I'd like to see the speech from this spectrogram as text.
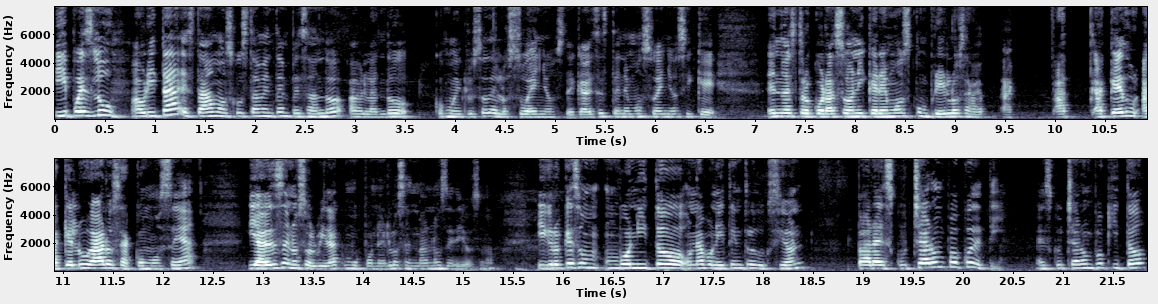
Y pues Lu, ahorita estábamos justamente empezando hablando como incluso de los sueños, de que a veces tenemos sueños y que en nuestro corazón y queremos cumplirlos a, a, a, qué, a qué lugar, o sea, como sea, y a veces se nos olvida como ponerlos en manos de Dios, ¿no? Y creo que es un, un, bonito, una bonita introducción para escuchar un poco de ti, escuchar un poquito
